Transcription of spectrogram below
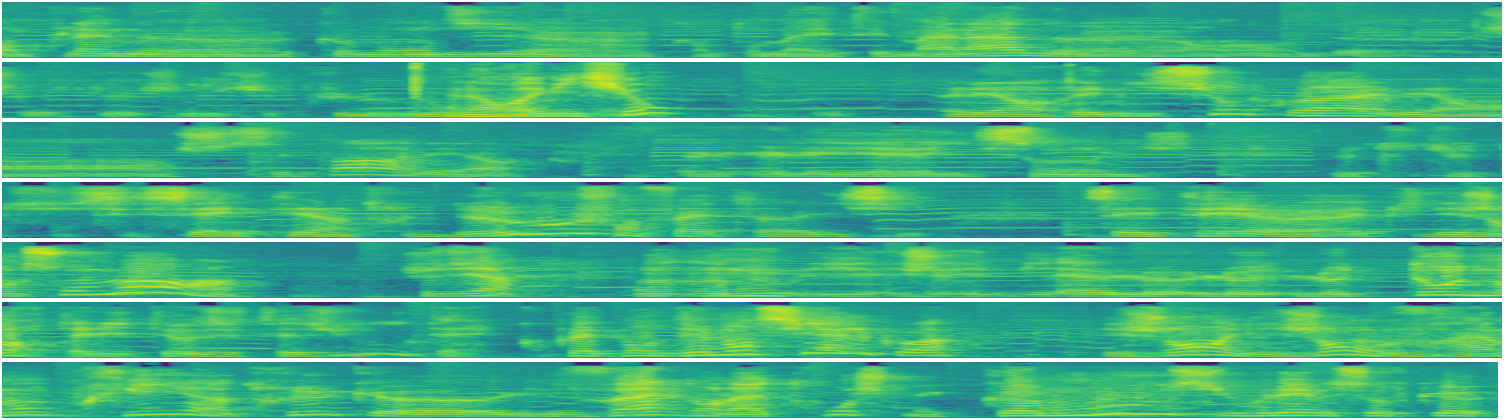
en pleine, comme on dit quand on a été malade. j'ai plus le mot. Elle est en rémission? Elle est en rémission quoi. Elle est en, je sais pas. Elle est, en- elle- elle est- ils sont, ils- ça a été un truc de ouf en fait ici. Ça a été, et puis les gens sont morts. Je veux dire, le taux de mortalité aux États-Unis était complètement démentiel, quoi. Les gens, les gens ont vraiment pris un truc, euh, une vague dans la tronche, mais comme nous, si vous voulez. Sauf que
